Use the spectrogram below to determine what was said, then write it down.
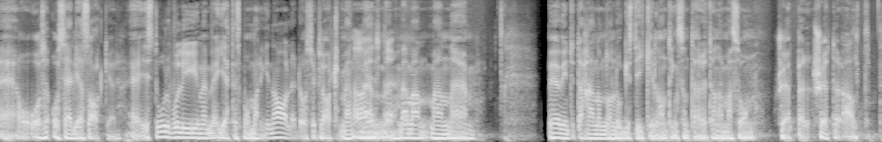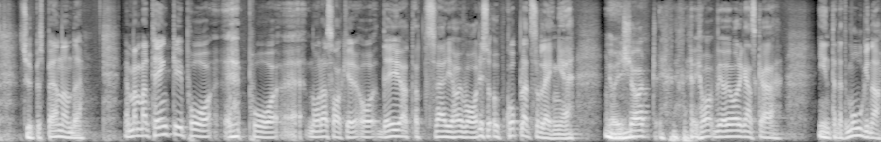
eh, och, och, sälja saker. I stor volym med jättesmå marginaler då såklart. Men, ja, men, men man, man behöver inte ta hand om någon logistik eller någonting sånt där, utan Amazon sköter, sköter allt. Superspännande. Men man, man tänker ju på, på några saker och det är ju att, att Sverige har varit så uppkopplat så länge. Vi har ju mm. kört, vi har, har varit ganska internetmogna.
